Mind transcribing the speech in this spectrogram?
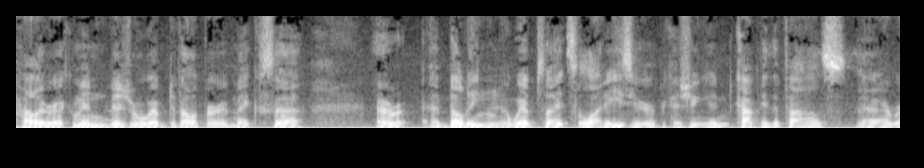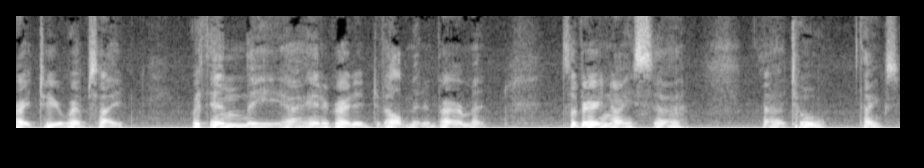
highly recommend Visual Web Developer. It makes uh, building websites a lot easier because you can copy the files uh, right to your website within the uh, integrated development environment. It's a very nice uh, uh, tool. Thanks.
